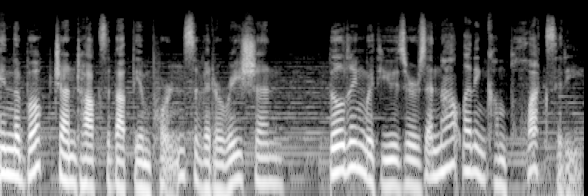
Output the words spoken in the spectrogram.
in the book, Jen talks about the importance of iteration, building with users, and not letting complexity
